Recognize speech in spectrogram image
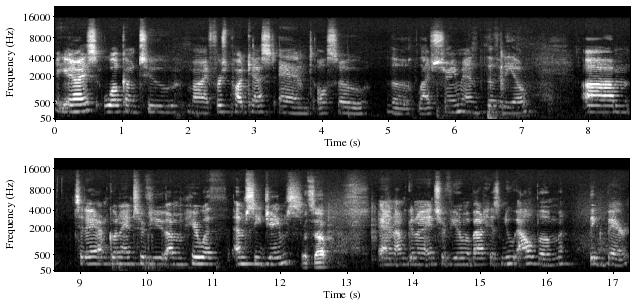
Hey guys, welcome to my first podcast and also the live stream and the video. Um, today I'm going to interview, I'm here with MC James What's up? and I'm going to interview him about his new album, Big Bear.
